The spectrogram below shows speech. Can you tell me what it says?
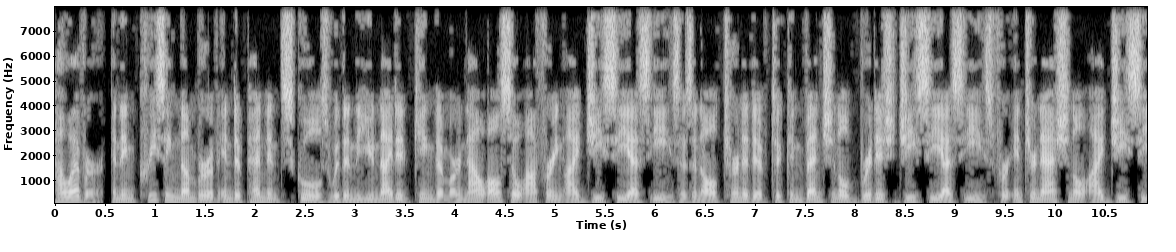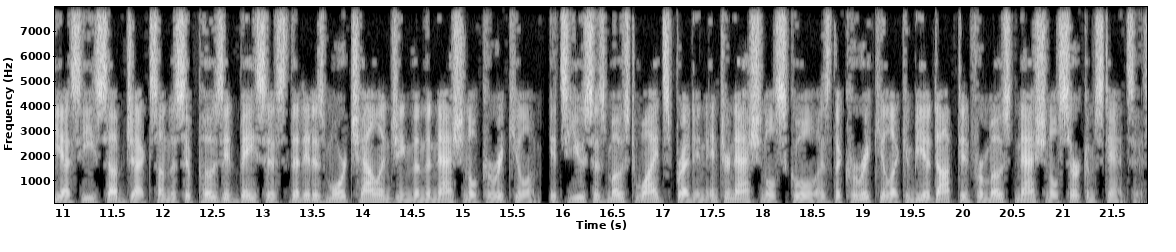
However, an increasing number of independent schools within the United Kingdom are now also offering IGCSEs as an alternative to conventional British GCSEs for international IGCSE subjects on the supposed basis that it is more challenging than the national curriculum. Its use is most widespread in international school as the curricula can be adopted for most national circumstances.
